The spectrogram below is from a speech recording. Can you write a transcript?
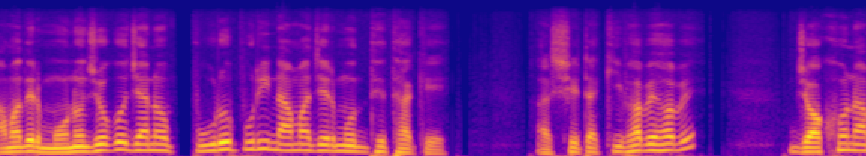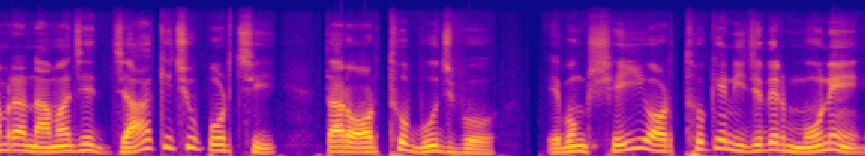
আমাদের মনোযোগও যেন পুরোপুরি নামাজের মধ্যে থাকে। আর সেটা কীভাবে হবে? যখন আমরা নামাজে যা কিছু পড়ছি, তার অর্থ বুঝব এবং সেই অর্থকে নিজেদের মনে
